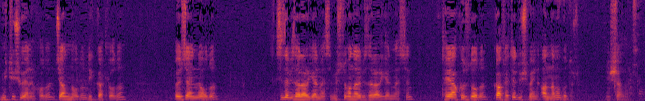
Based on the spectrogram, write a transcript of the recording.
müthiş uyanık olun, canlı olun, dikkatli olun, özenli olun. Size bir zarar gelmesin, Müslümanlara bir zarar gelmesin. Teyakkuzda olun, gaflete düşmeyin. Anlamı budur. İnşallah. İnşallah.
